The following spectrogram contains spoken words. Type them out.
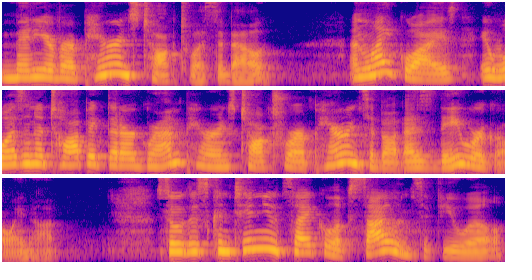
many of our parents talked to us about. And likewise, it wasn't a topic that our grandparents talked to our parents about as they were growing up. So, this continued cycle of silence, if you will,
